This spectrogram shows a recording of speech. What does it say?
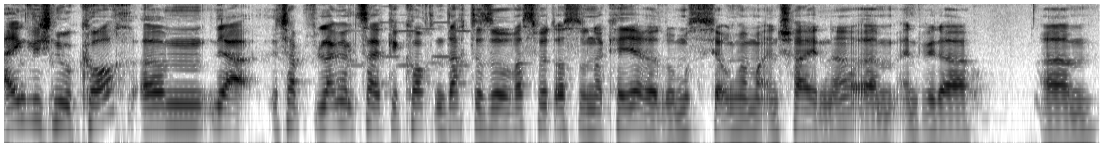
Eigentlich nur Koch. Ähm, ja, ich habe lange Zeit gekocht und dachte so, was wird aus so einer Karriere? Du musst dich ja irgendwann mal entscheiden. Ne? Ähm, entweder ähm,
